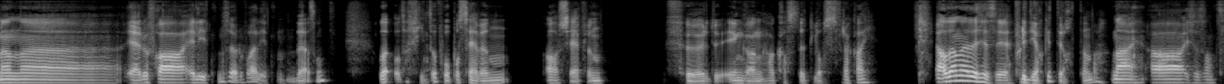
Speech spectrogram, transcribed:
Men eh, er du fra eliten, så er du fra eliten. Det er sant. Og det, og det er fint å få på CV-en av sjefen før du en gang har kastet loss fra kai. Ja, den er litt hissig. Fordi de har ikke dratt ennå. Nei, uh, ikke sant.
